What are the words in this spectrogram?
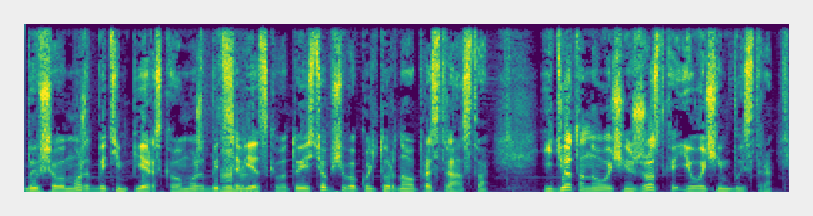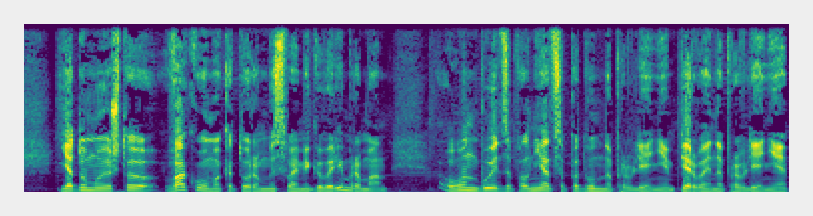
бывшего, может быть, имперского, может быть, советского, то есть общего культурного пространства. Идет оно очень жестко и очень быстро. Я думаю, что вакуум, о котором мы с вами говорим, Роман, он будет заполняться по двум направлениям. Первое направление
